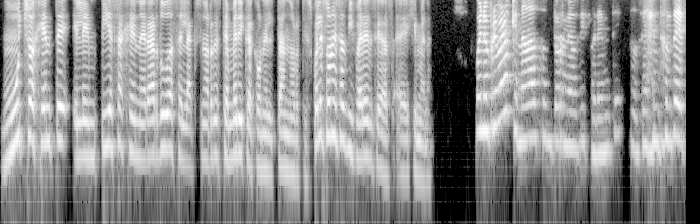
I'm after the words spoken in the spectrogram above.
mucha gente le empieza a generar dudas el accionar de este América con el Tan Ortiz. ¿Cuáles son esas diferencias, eh, Jimena? Bueno, primero que nada son torneos diferentes, o sea, entonces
